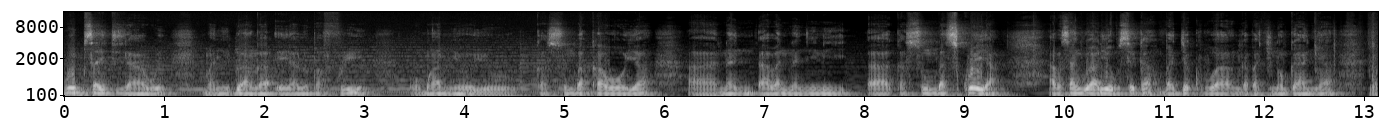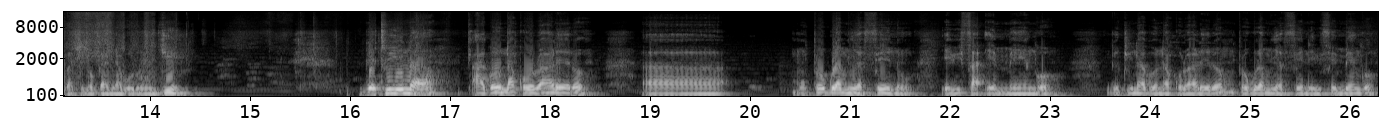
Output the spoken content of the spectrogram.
website zaabwe manyiddwa nga eyalopa free omwami oyo kasumba kawooya abananyini uh, kasumba square. Abasangibwa ali obusega bajja kuba nga bakinoganya nga bakinoganya bulungi. Getulina agolunaku olwaleero mu puroguramu yaffe eno ebifa emengo getulina agolunaku olwaleero mu puroguramu yaffe eno ebifa emengo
